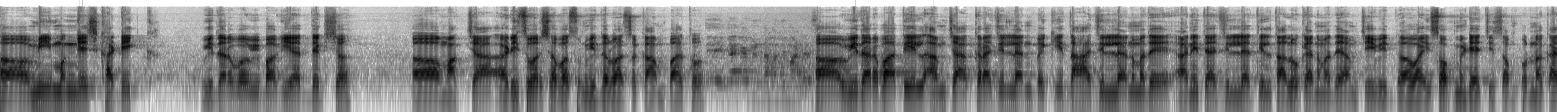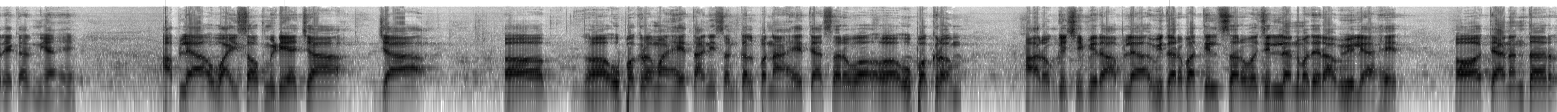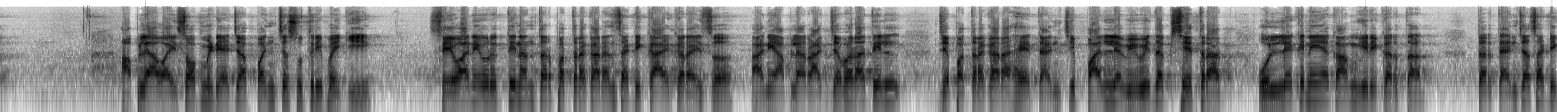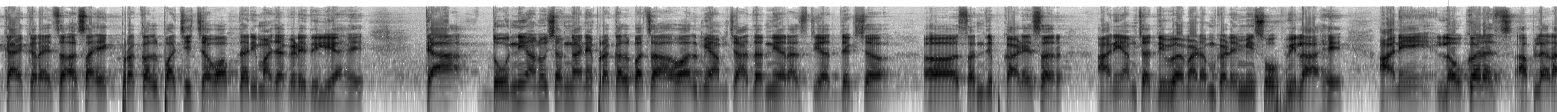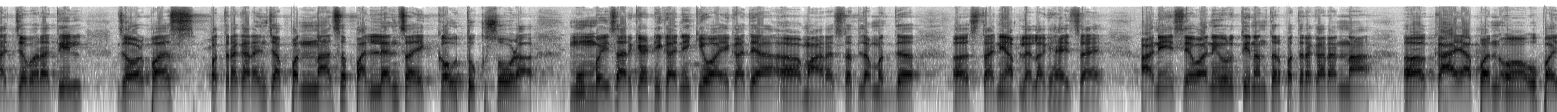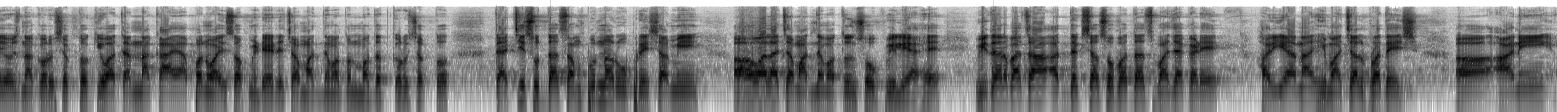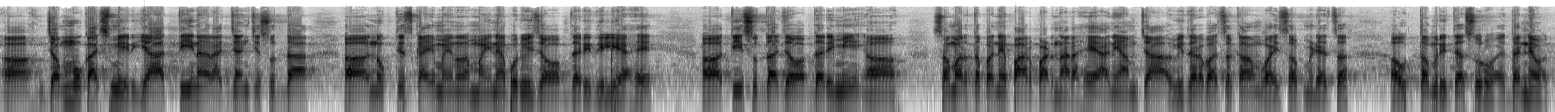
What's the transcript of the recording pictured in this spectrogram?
मी मंगेश खाटीक विदर्भ विभागीय अध्यक्ष. मागच्या अडीच वर्षापासून विदर्भाचं काम पाहतो. विदर्भातील आमच्या अकरा जिल्ह्यांपैकी दहा जिल्ह्यांमध्ये आणि त्या जिल्ह्यातील तालुक्यांमध्ये आमची विद व्हाईस ऑफ मीडियाची संपूर्ण कार्यकारिणी आहे. आपल्या व्हॉईस ऑफ मीडियाच्या ज्या उपक्रम आहेत आणि संकल्पना आहे त्या सर्व उपक्रम आरोग्य शिबिरं आपल्या विदर्भातील सर्व जिल्ह्यांमध्ये राबविले आहेत. त्यानंतर आपल्या व्हाईस ऑफ मीडियाच्या पंचसूत्रीपैकी सेवानिवृत्तीनंतर पत्रकारांसाठी काय करायचं आणि आपल्या राज्यभरातील जे पत्रकार आहेत त्यांची पाल्य विविध क्षेत्रात उल्लेखनीय कामगिरी करतात तर त्यांच्यासाठी काय करायचं असा एक प्रकल्पाची जबाबदारी माझ्याकडे दिली आहे. त्या दोन्ही अनुषंगाने प्रकल्पाचा अहवाल मी आमच्या आदरणीय राष्ट्रीय अध्यक्ष संदीप काळे सर आणि आमच्या दिव्या मॅडमकडे मी सोपविला आहे. आणि लवकरच आपल्या राज्यभरातील जवळपास पत्रकारांच्या पन्नास पाल्यांचा एक कौतुक सोहळा मुंबईसारख्या ठिकाणी किंवा एखाद्या महाराष्ट्रातल्या मध्य स्थानी आपल्याला घ्यायचा आहे. आणि सेवानिवृत्तीनंतर पत्रकारांना काय आपण उपाययोजना करू शकतो किंवा त्यांना काय आपण व्हॉइस ऑफ मीडिया डेच्या माध्यमातून मदत करू शकतो त्याचीसुद्धा संपूर्ण रूपरेषा मी अहवालाच्या माध्यमातून सोपविली आहे. विदर्भाच्या अध्यक्षासोबतच माझ्याकडे हरियाणा हिमाचल प्रदेश आणि जम्मू काश्मीर या तीन राज्यांची सुद्धा नुकतीच काही महिना महिन्यापूर्वी जबाबदारी दिली आहे. तीसुद्धा जबाबदारी मी समर्थपणे पार पाडणार आहे आणि आमच्या विदर्भाचं काम व्हॉइस ऑफ मीडियाचं उत्तमरित्या सुरू आहे. धन्यवाद.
